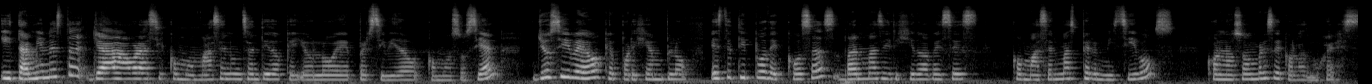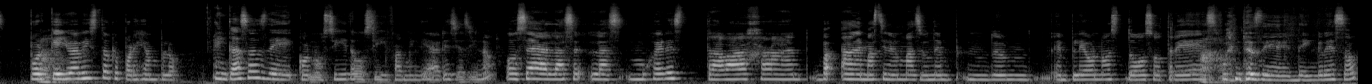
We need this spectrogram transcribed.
y también esto ya ahora sí como más en un sentido que yo lo he percibido como social, yo sí veo que, por ejemplo, este tipo de cosas van más dirigido a veces como a ser más permisivos con los hombres que con las mujeres. Porque yo he visto que, por ejemplo, en casas de conocidos y familiares y así, ¿no? O sea, las, las mujeres trabajan, además tienen más de un, un empleo, no es dos o tres fuentes de, de ingreso.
